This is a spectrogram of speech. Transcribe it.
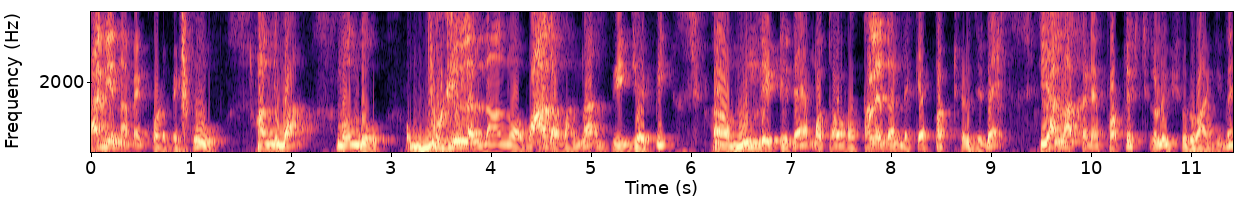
ರಾಜೀನಾಮೆ ಕೊಡಬೇಕು ಅನ್ನುವ ಒಂದು ಭುಗಿಲನ್ನ ಅನ್ನುವ ವಾದವನ್ನ ಬಿಜೆಪಿ ಮುಂದಿಟ್ಟಿದೆ ಮತ್ತು ಅವರ ತಲೆದಂಡಕ್ಕೆ ಪಟ್ಟು ಹಿಡಿದಿದೆ. ಎಲ್ಲ ಕಡೆ ಪ್ರೊಟೆಸ್ಟ್ಗಳು ಶುರುವಾಗಿವೆ.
